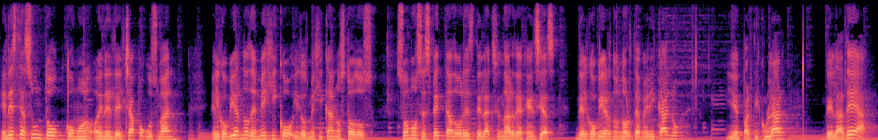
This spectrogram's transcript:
En este asunto, como en el del Chapo Guzmán, el gobierno de México y los mexicanos todos somos espectadores del accionar de agencias del gobierno norteamericano y en particular de la DEA,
